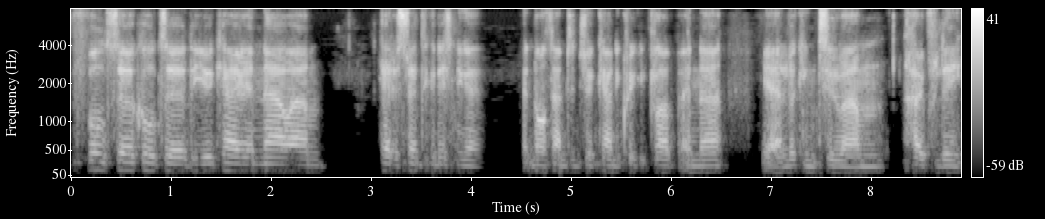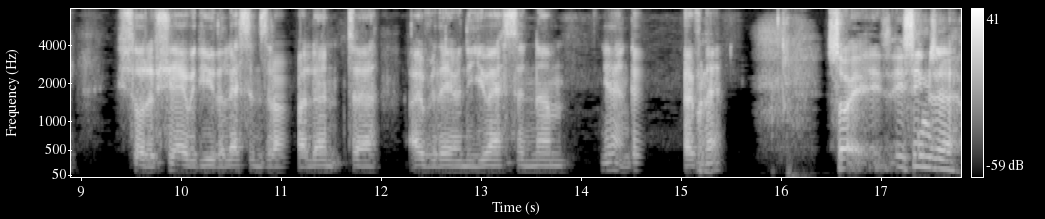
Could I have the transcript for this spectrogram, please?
full circle to the UK and now um, head of strength and conditioning at, Northamptonshire County Cricket Club. And uh, yeah, looking to um, hopefully sort of share with you the lessons that I learned uh, over there in the US, and um, yeah, and go, go from there. So it, it, seems a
